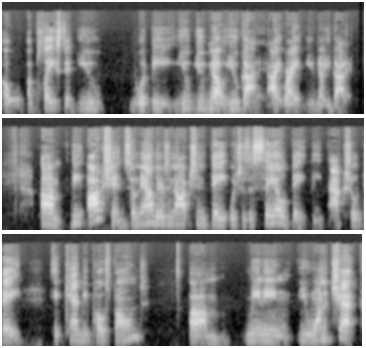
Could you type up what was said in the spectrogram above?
a, a place that you would be you you know you got it. I right you know you got it. Um, the auction. So now there's an auction date, which is a sale date, the actual date. It can be postponed, um, meaning you want to check.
